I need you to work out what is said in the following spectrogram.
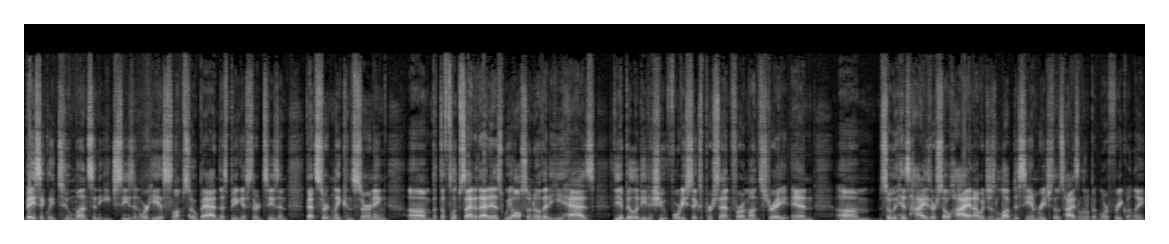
basically two months in each season where he has slumped so bad, and this being his third season, that's certainly concerning. Um, but the flip side of that is we also know that he has the ability to shoot 46% for a month straight, and um, so his highs are so high, and I would just love to see him reach those highs a little bit more frequently.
